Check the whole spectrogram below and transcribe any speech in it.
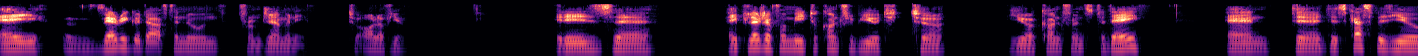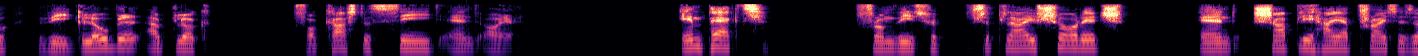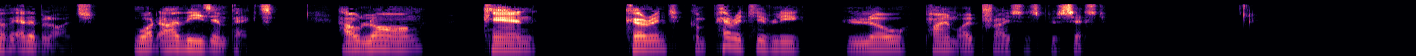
A very good afternoon from Germany to all of you. It is uh, a pleasure for me to contribute to your conference today and uh, discuss with you the global outlook for castor seed and oil. Impacts from the supply shortage and sharply higher prices of edible oils. What are these impacts? How long can current comparatively low palm oil prices persist?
